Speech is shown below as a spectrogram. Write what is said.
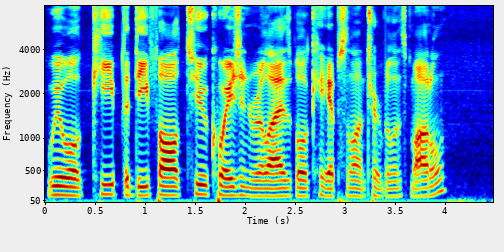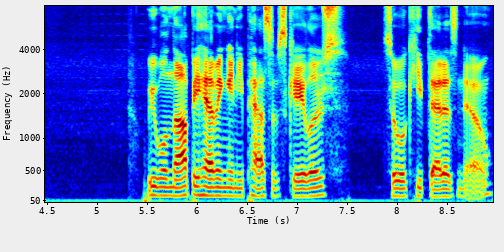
We will keep the default two equation realizable K epsilon turbulence model. We will not be having any passive scalars, so we'll keep that as no.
